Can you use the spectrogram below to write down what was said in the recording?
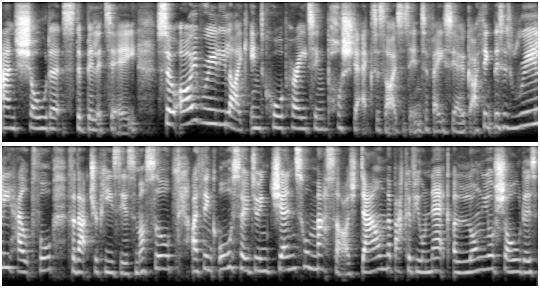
and shoulder stability. So I really like incorporating posture exercises into face yoga. I think this is really helpful for that trapezius muscle. I think also doing gentle massage down the back of your neck, along your shoulders,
